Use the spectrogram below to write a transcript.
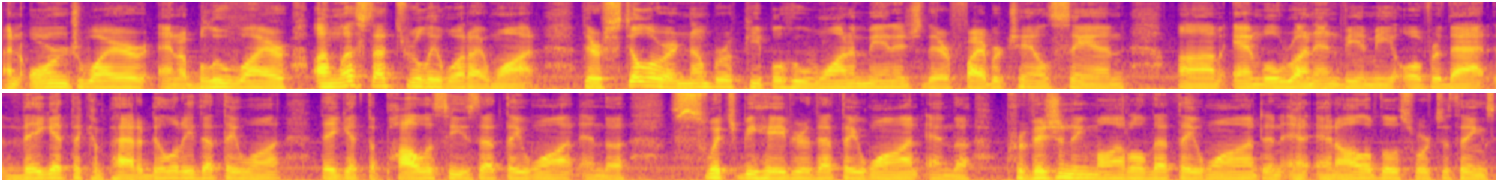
an orange wire and a blue wire unless that's really what I want. There still are a number of people who want to manage their fiber channel SAN um, and will run NVMe over that. They get the compatibility that they want, they get the policies that they want and the switch behavior that they want and the provisioning model that they want and, and, and all of those sorts of things.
